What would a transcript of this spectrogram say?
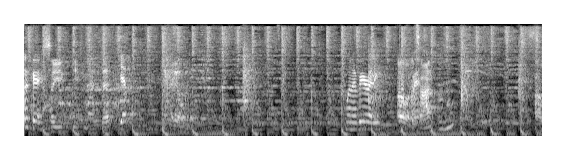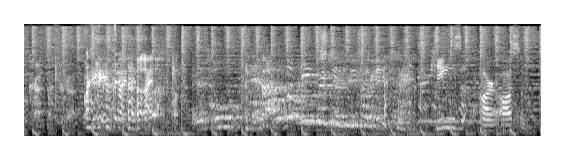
Okay. So you, you can edit it? Yep. Whenever you're ready. Oh, it's on? Mm-hmm. Oh crap, I forgot. Okay, it's fine, it's fine. Kings are awesome.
